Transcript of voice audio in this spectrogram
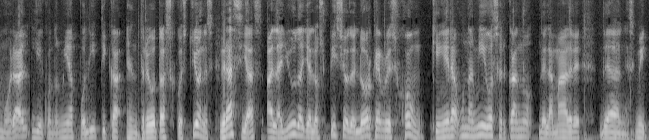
moral y economía política, entre otras cuestiones, gracias a la ayuda y al auspicio de Lord Henry Home, quien era un amigo cercano de la madre de Adam Smith.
